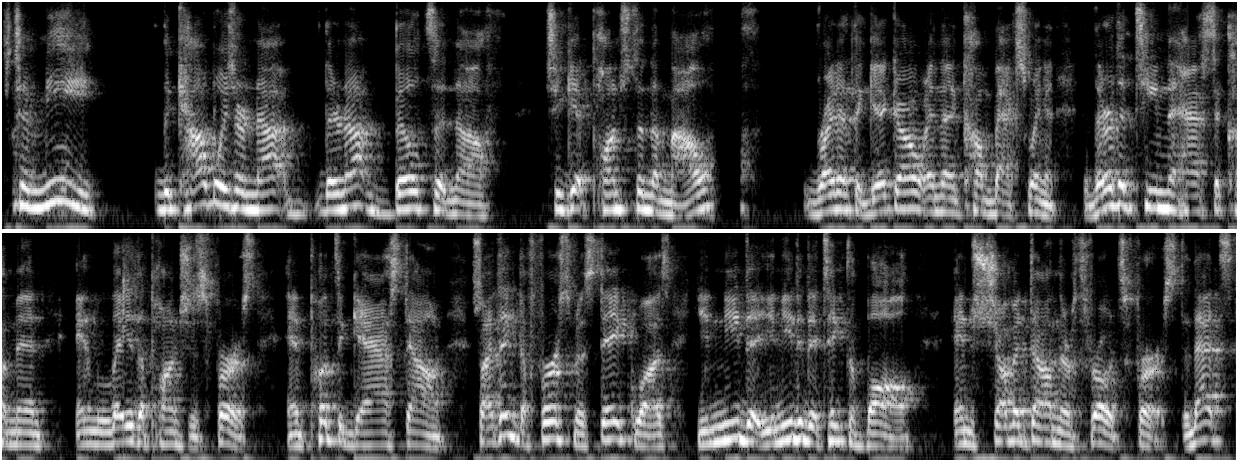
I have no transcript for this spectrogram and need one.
to me, the Cowboys are not they're not built enough to get punched in the mouth right at the get go and then come back swinging. They're the team that has to come in and lay the punches first and put the gas down. So I think the first mistake was you need to you needed to take the ball and shove it down their throats first. And that's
